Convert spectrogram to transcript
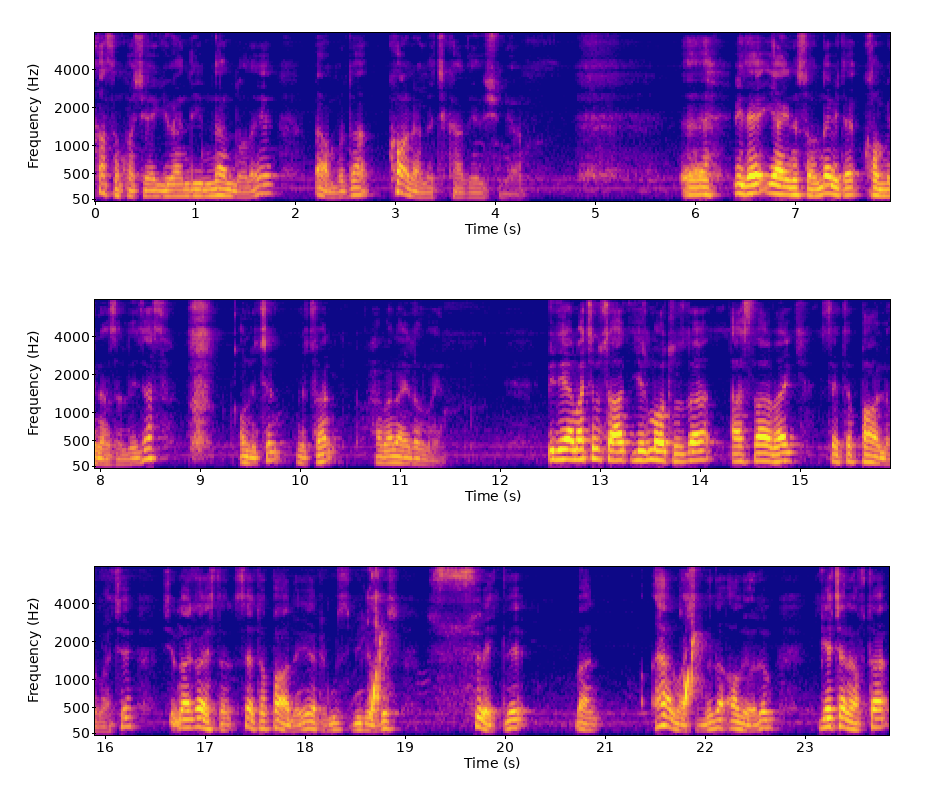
Kasımpaşa'ya güvendiğimden dolayı ben burada kornerle çıkar diye düşünüyorum. Ee, bir de yayının sonunda bir de kombin hazırlayacağız. Onun için lütfen hemen ayrılmayın. Bir diğer maçım saat 20.30'da Aslarberg Sete Paulo maçı. Şimdi arkadaşlar Sete Paulo'yu hepimiz biliyoruz. Sürekli ben her maçında da alıyorum. Geçen hafta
